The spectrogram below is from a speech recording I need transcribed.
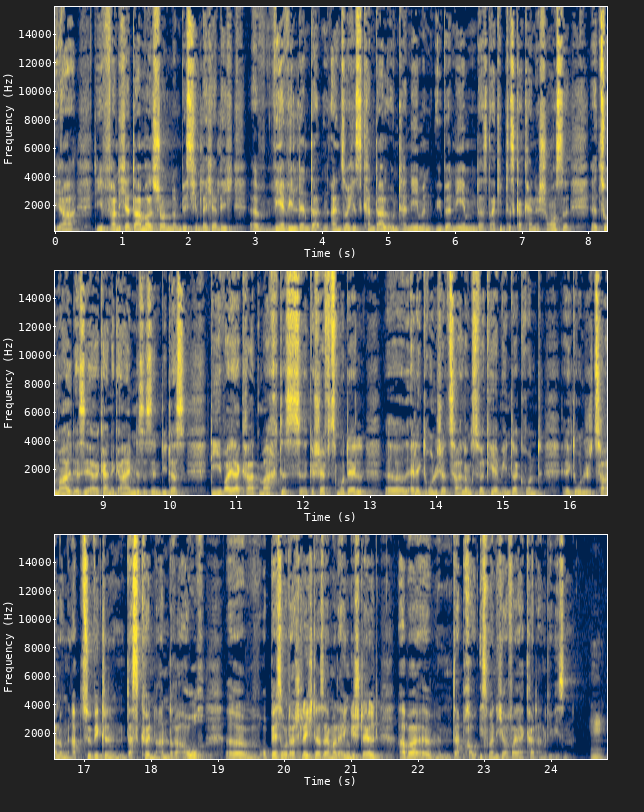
Ja, die fand ich ja damals schon ein bisschen lächerlich. Äh, wer will denn da ein solches Skandalunternehmen übernehmen? Das, da gibt es gar keine Chance. Äh, zumal es ja keine Geheimnisse sind, die das die Wirecard macht. Das äh, Geschäftsmodell äh, elektronischer Zahlungsverkehr im Hintergrund, elektronische Zahlungen abzuwickeln, das können andere auch. Äh, ob besser oder schlechter, sei mal dahingestellt. Aber äh, da ist man nicht auf Wirecard angewiesen. Hm.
